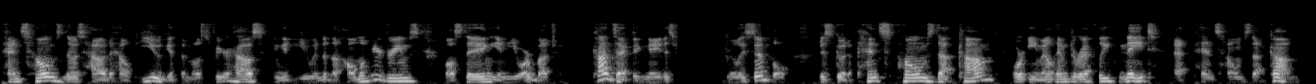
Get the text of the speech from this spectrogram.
Pentz Homes knows how to help you get the most for your house and get you into the home of your dreams while staying in your budget. Contacting Nate is really simple. Just go to pentzhomes.com or email him directly, nate at pentzhomes.com.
